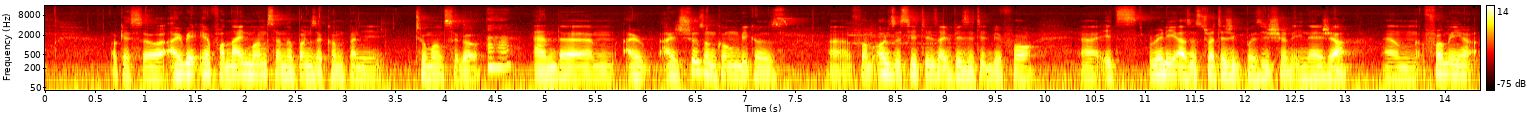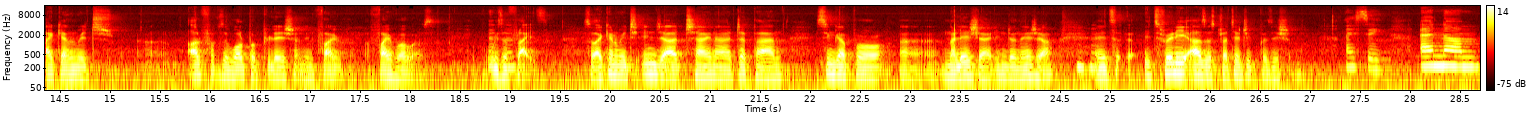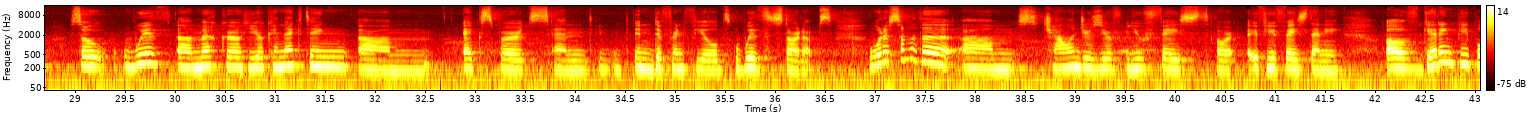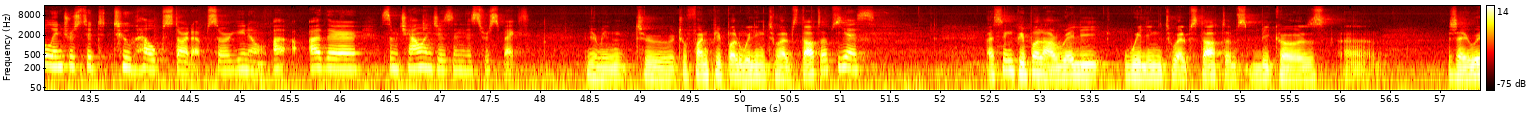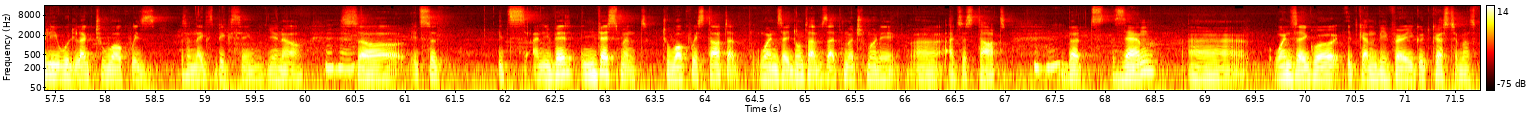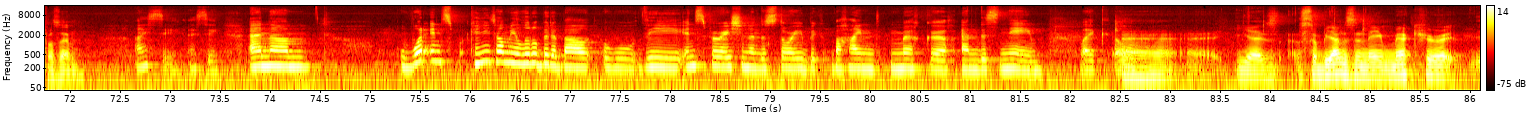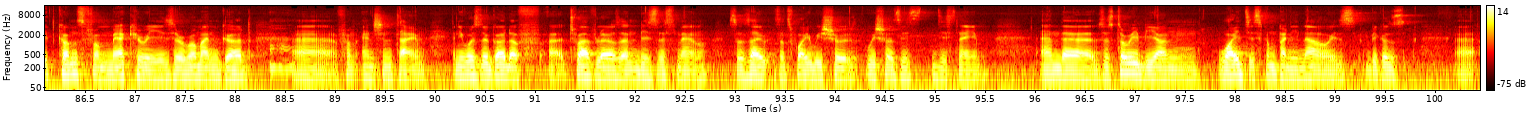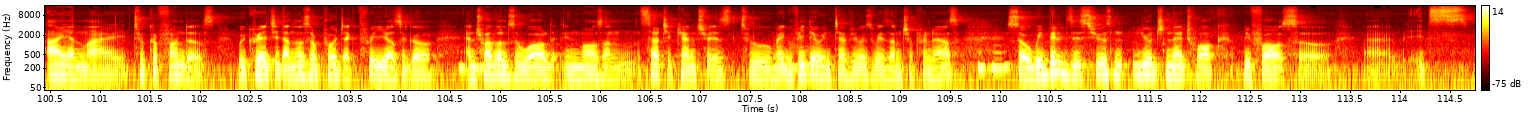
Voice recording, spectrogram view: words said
Okay, so I've been here for nine months and opened the company two months ago. Uh-huh. And um, I, I chose Hong Kong because uh, from all the cities I visited before, uh, it's really has a strategic position in Asia. And from here, I can reach uh, half of the world population in five, five hours with mm-hmm. a flight. So I can reach India, China, Japan, Singapore, uh, Malaysia, Indonesia. Mm-hmm. It's, it's really has a strategic position. I see. And um, so with uh, Mercurr, you're connecting um, experts and in different fields with startups. What are some of the um, challenges you've, you faced, or if you faced any, of getting people interested to help startups? Or you know, uh, are there some challenges in this respect? You mean to, to find people willing to help startups? Yes. I think people are really willing to help startups because uh, they really would like to work with the next big thing, you know. Mm-hmm. So it's a it's an inve- investment to work with startup when they don't have that much money uh, at the start. Mm-hmm. But then, uh, when they grow, it can be very good customers for them. I see, I see. And um, what can you tell me a little bit about the inspiration and the story be- behind Mercurr and this name? Like, oh. uh, yes. So beyond the name Mercury, it comes from Mercury, the Roman god uh-huh. uh, from ancient time, and he was the god of uh, travelers and businessmen. So that, that's why we chose we chose this this name. And uh, the story beyond why this company now is because uh, I and my two co-founders, we created another project three years ago mm-hmm. and traveled the world in more than 30 countries to make video interviews with entrepreneurs. Mm-hmm. So we built this huge, huge network before, so uh, it's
